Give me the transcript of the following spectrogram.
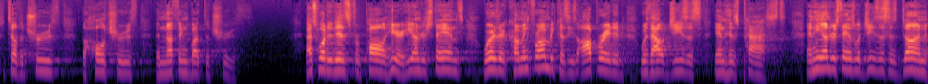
to tell the truth, the whole truth, and nothing but the truth. That's what it is for Paul here. He understands where they're coming from because he's operated without Jesus in his past. And he understands what Jesus has done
